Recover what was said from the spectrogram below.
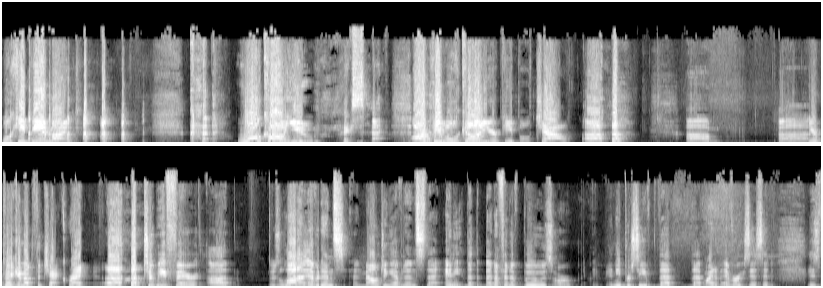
We'll keep you in mind. We'll call you. exactly. Our people will call your people. Ciao. Uh, Um, you're picking up the check, right? Uh, to be fair, uh, there's a lot of evidence and mounting evidence that any that the benefit of booze or any perceived that that might have ever existed is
